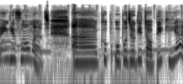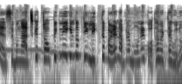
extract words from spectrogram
thank you so much খুব উপযোগী টপিক ইয়াস এবং আজকে টপিক নিয়ে কিন্তু আপনি লিখতে পারেন আপনার মনের কথাবার্তাগুলো।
